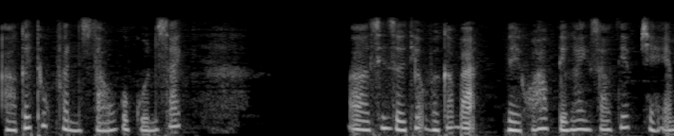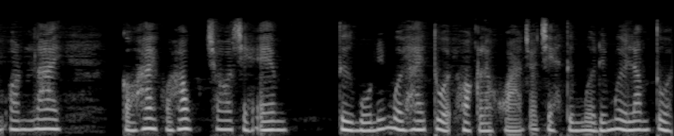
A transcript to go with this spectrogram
à, Kết thúc phần 6 của cuốn sách. À, Xin giới thiệu với các bạn về khóa học tiếng Anh giao tiếp trẻ em online. Có hai khóa học cho trẻ em từ 4 đến 12 tuổi hoặc là khóa cho trẻ từ 10 đến 15 tuổi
